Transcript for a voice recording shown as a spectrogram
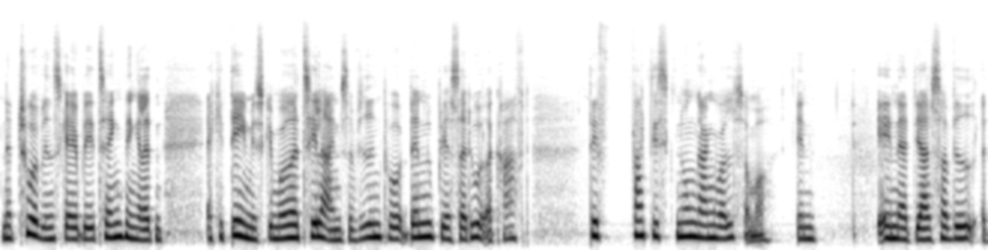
naturvidenskabelig tænkning, eller den akademiske måde at tilegne sig viden på, den bliver sat ud af kraft, det er faktisk nogle gange voldsommere, end, end at jeg så ved, at,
